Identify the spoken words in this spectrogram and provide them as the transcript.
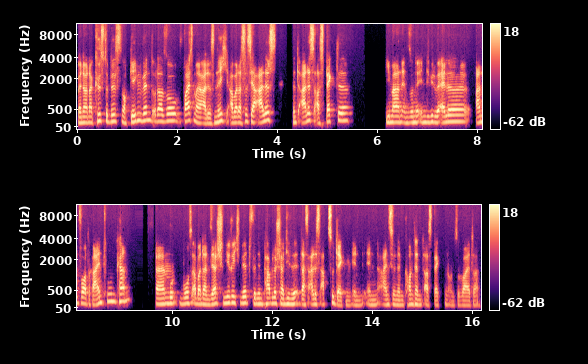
wenn du an der Küste bist, noch Gegenwind oder so, weiß man ja alles nicht. Aber das ist ja alles, sind alles Aspekte, die man in so eine individuelle Antwort reintun kann. ähm, wo es aber dann sehr schwierig wird für den Publisher, diese, das alles abzudecken in, in einzelnen Content-Aspekten und so weiter.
